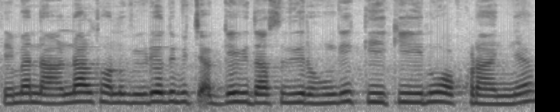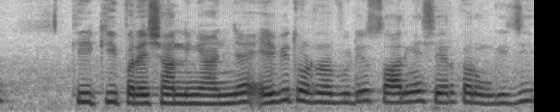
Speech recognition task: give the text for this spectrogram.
ਤੇ ਮੈਂ ਨਾਲ ਨਾਲ ਤੁਹਾਨੂੰ ਵੀਡੀਓ ਦੇ ਵਿੱਚ ਅੱਗੇ ਵੀ ਦੱਸਦੀ ਰਹੂੰਗੀ ਕੀ ਕੀ ਇਹਨੂੰ ਔਕੜਾਂ ਆਈਆਂ ਕੀ ਕੀ ਪਰੇਸ਼ਾਨੀਆਂ ਆਈਆਂ। ਇਹ ਵੀ ਤੁਹਾਡੇ ਨਾਲ ਵੀਡੀਓ ਸਾਰੀਆਂ ਸ਼ੇਅਰ ਕਰੂੰਗੀ ਜੀ।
